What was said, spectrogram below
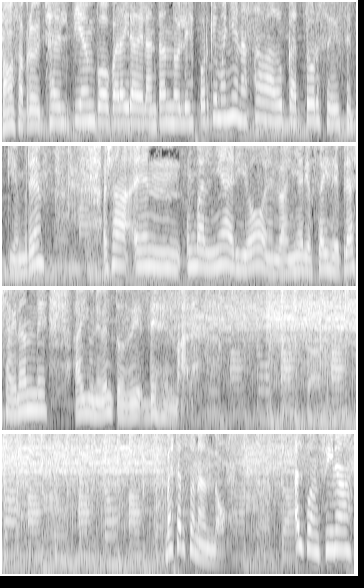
Vamos a aprovechar el tiempo para ir adelantándoles porque mañana sábado 14 de septiembre, allá en un balneario, en el balneario 6 de Playa Grande, hay un evento de Desde el Mar. Va a estar sonando Alfonsina,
